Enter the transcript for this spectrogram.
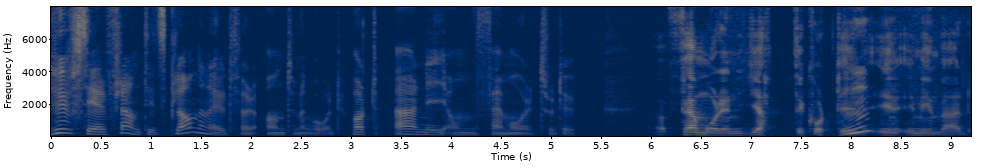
Hur ser framtidsplanerna ut för Antuna Gård? Vart är ni om fem år, tror du? Fem år är en jättekort tid mm. i, i, min värld.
